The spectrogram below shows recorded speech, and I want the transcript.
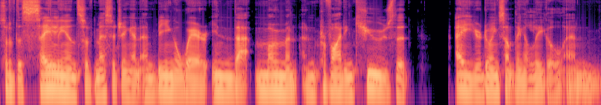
sort of the salience of messaging and, and being aware in that moment and providing cues that a you're doing something illegal and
